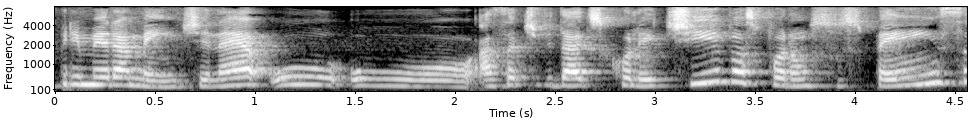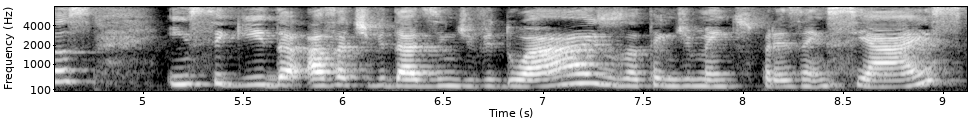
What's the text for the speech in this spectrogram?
primeiramente, né, o, o, as atividades coletivas foram suspensas, em seguida, as atividades individuais, os atendimentos presenciais,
